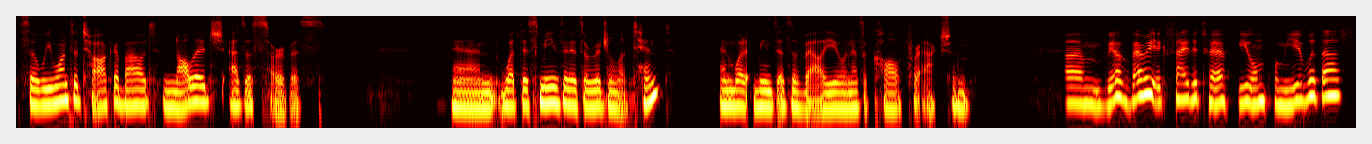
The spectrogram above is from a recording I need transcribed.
so we want to talk about knowledge as a service and what this means in its original intent and what it means as a value and as a call for action. Um, we are very excited to have Guillaume Paumier with us.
